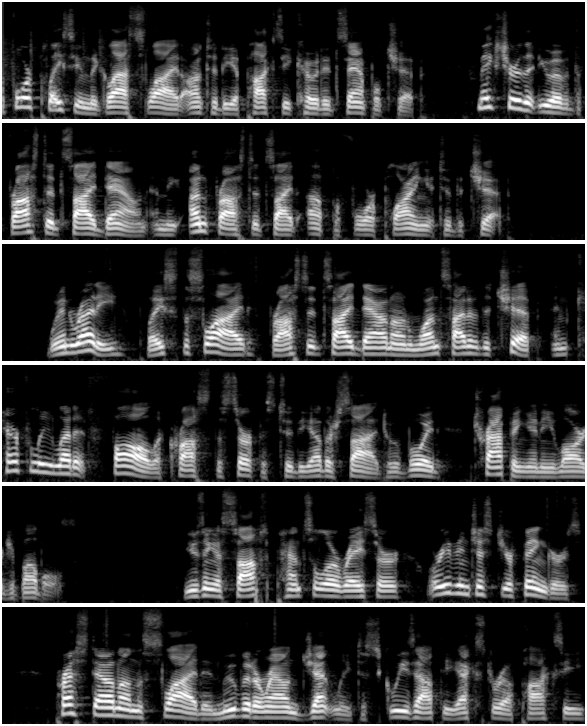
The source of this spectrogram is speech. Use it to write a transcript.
Before placing the glass slide onto the epoxy-coated sample chip, make sure that you have the frosted side down and the unfrosted side up before applying it to the chip. When ready, place the slide, frosted side down on one side of the chip, and carefully let it fall across the surface to the other side to avoid trapping any large bubbles. Using a soft pencil eraser, or even just your fingers, press down on the slide and move it around gently to squeeze out the extra epoxy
